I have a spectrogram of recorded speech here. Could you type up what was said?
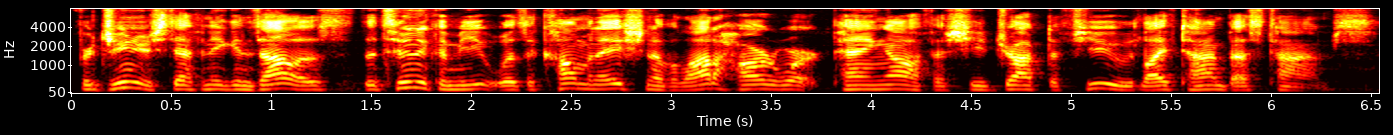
For junior Stephanie Gonzalez, the Tunica meet was a culmination of a lot of hard work, paying off as she dropped a few lifetime best times.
